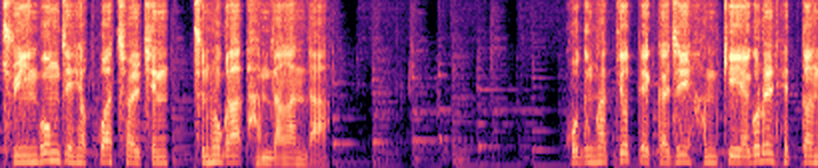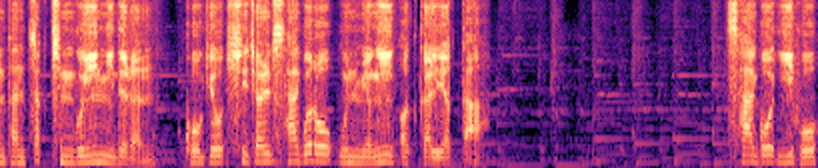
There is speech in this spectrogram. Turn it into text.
주인공 재혁과 절친 준호가 담당한다. 고등학교 때까지 함께 야구를 했던 단짝 친구인 이들은 고교 시절 사고로 운명이 엇갈렸다. 사고 이후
